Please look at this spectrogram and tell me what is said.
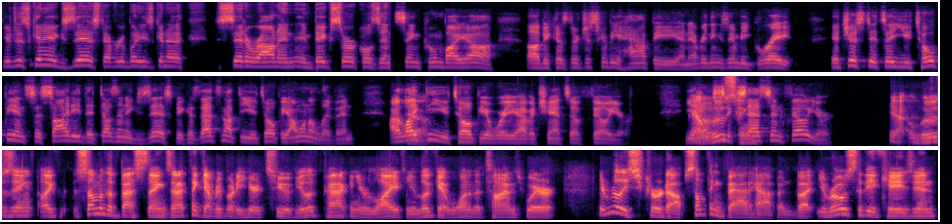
you're just gonna exist. Everybody's gonna sit around in, in big circles and sing kumbaya uh, because they're just gonna be happy and everything's gonna be great. It's just, it's a utopian society that doesn't exist because that's not the utopia I want to live in. I like Yeah. the utopia where you have a chance of failure. You Yeah, know, losing- success and failure. Yeah, losing like some of the best things, and I think everybody here too. If you look back in your life and you look at one of the times where it really screwed up, something bad happened, but you rose to the occasion,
